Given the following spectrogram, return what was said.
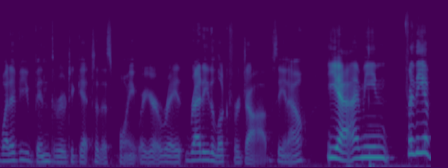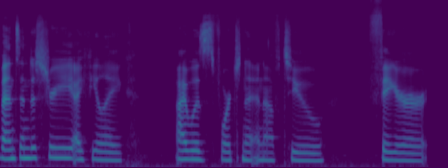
what have you been through to get to this point where you're re- ready to look for jobs? You know? Yeah, I mean, for the events industry, I feel like I was fortunate enough to figure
